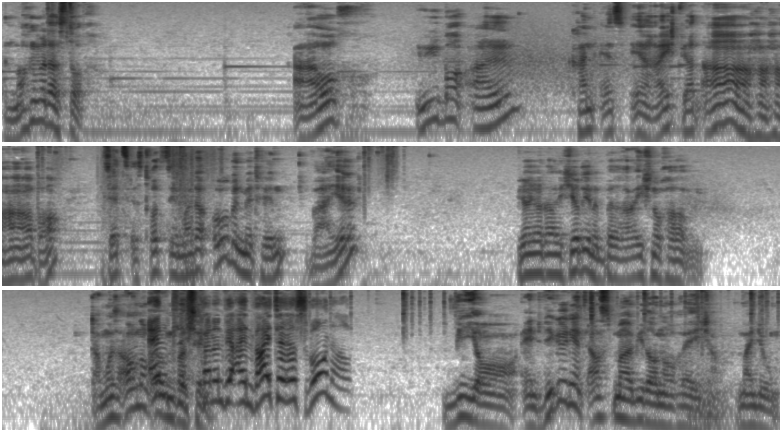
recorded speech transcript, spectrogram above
Dann machen wir das doch. Auch überall kann es erreicht werden. Ah, aber setze es trotzdem mal da oben mit hin, weil wir ja da hier den Bereich noch haben. Da muss auch noch Endlich irgendwas hin. können wir ein weiteres Wohnhaus. Wir entwickeln jetzt erstmal wieder noch welche, mein Junge.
